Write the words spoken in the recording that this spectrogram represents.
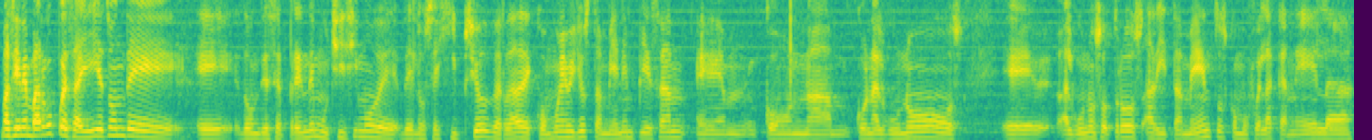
Más sin embargo, pues ahí es donde, eh, donde se aprende muchísimo de, de los egipcios, ¿verdad? De cómo ellos también empiezan em, con, con algunos, eh, algunos otros aditamentos, como fue la canela,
